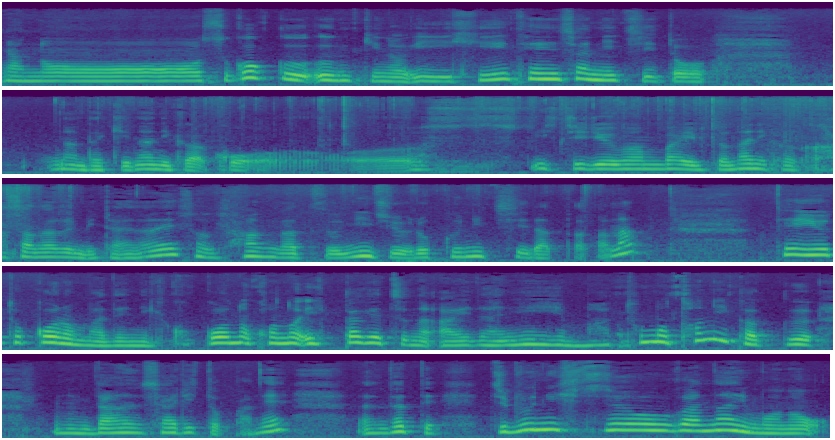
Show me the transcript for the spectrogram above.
あのー、すごく運気のいい日天赦日となんだっけ何かこう一粒万倍日と何かが重なるみたいなねその3月26日だったかな。っていうところまでにここのこの1ヶ月の間に、ま、ともとにかく、うん、断捨離とかねだって自分に必要がないもの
